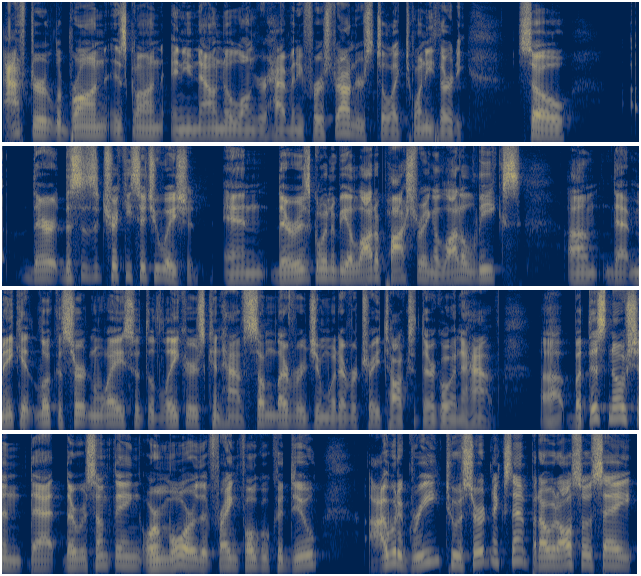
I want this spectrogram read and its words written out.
after LeBron is gone, and you now no longer have any first rounders till like 2030. So there, this is a tricky situation, and there is going to be a lot of posturing, a lot of leaks. Um, that make it look a certain way so the Lakers can have some leverage in whatever trade talks that they're going to have. Uh, but this notion that there was something or more that Frank Vogel could do, I would agree to a certain extent, but I would also say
